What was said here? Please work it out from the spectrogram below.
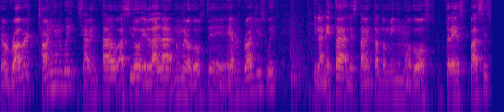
pero Robert Tonyan, güey, se ha aventado, ha sido el ala número 2 de Aaron Rodgers, güey. Y la neta, le está aventando mínimo dos, tres pases,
